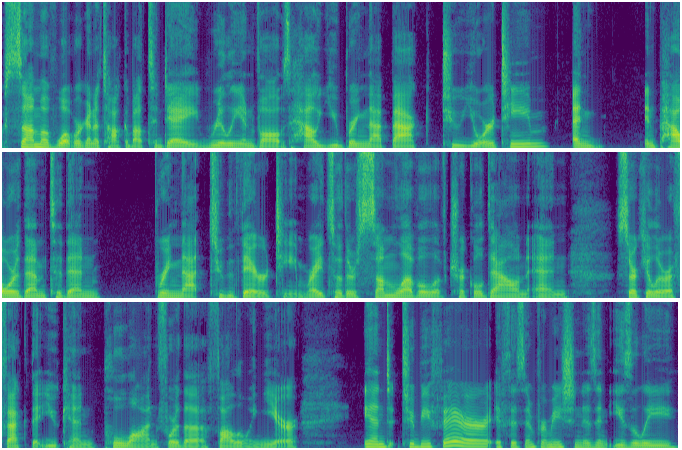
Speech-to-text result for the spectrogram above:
some of what we're going to talk about today really involves how you bring that back to your team and empower them to then bring that to their team, right? So there's some level of trickle down and circular effect that you can pull on for the following year. And to be fair, if this information isn't easily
